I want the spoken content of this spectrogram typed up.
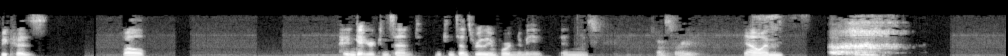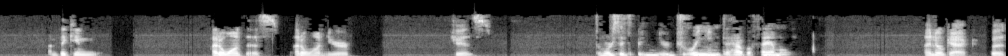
because, well, I didn't get your consent. And consent's really important to me. And That's right. Now I'm I'm thinking I don't want this. I don't want your jizz. Doris, it's been your dream to have a family. I know Gak, but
